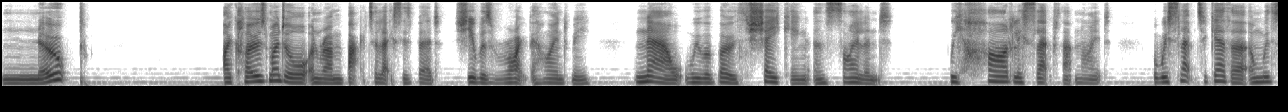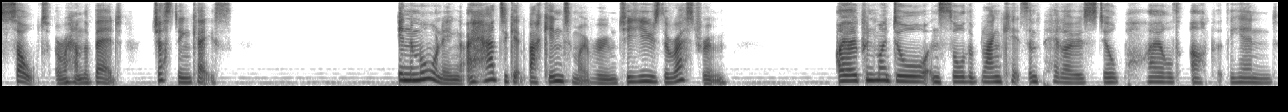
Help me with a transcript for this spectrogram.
Nope. I closed my door and ran back to Lexi's bed. She was right behind me. Now we were both shaking and silent. We hardly slept that night, but we slept together and with salt around the bed, just in case. In the morning, I had to get back into my room to use the restroom. I opened my door and saw the blankets and pillows still piled up at the end.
